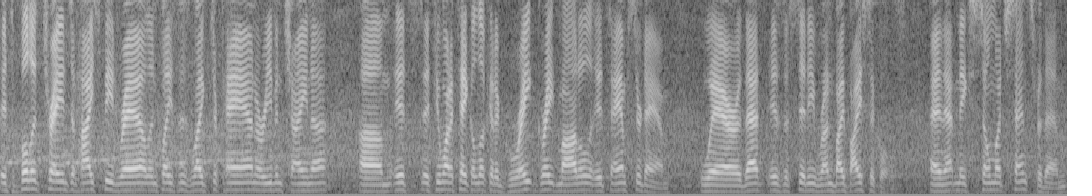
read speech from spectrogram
it's bullet trains and high speed rail in places like Japan or even China. Um, it's, if you want to take a look at a great, great model, it's Amsterdam, where that is a city run by bicycles. And that makes so much sense for them.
